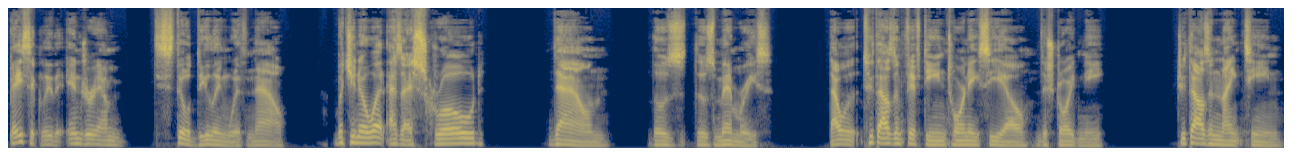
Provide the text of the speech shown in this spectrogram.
basically the injury I'm still dealing with now. But you know what? As I scrolled down those those memories, that was 2015 torn ACL, destroyed knee. 2019,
